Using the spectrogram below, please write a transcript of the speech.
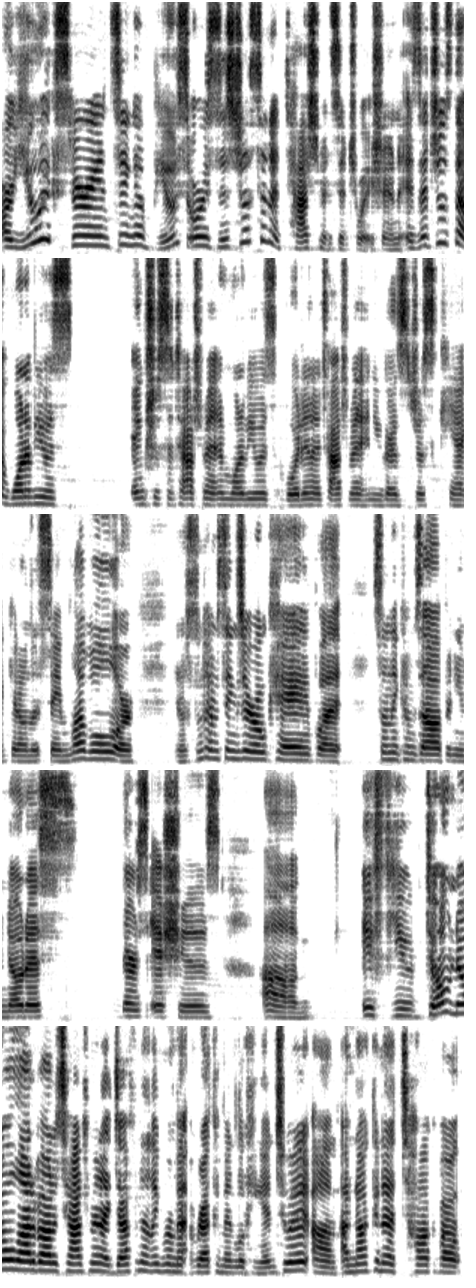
Are you experiencing abuse or is this just an attachment situation? Is it just that one of you is anxious attachment and one of you is avoidant attachment and you guys just can't get on the same level? Or, you know, sometimes things are okay, but something comes up and you notice there's issues. Um, if you don't know a lot about attachment, I definitely re- recommend looking into it. Um, I'm not going to talk about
